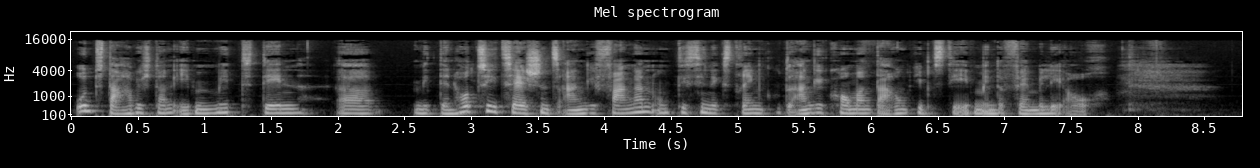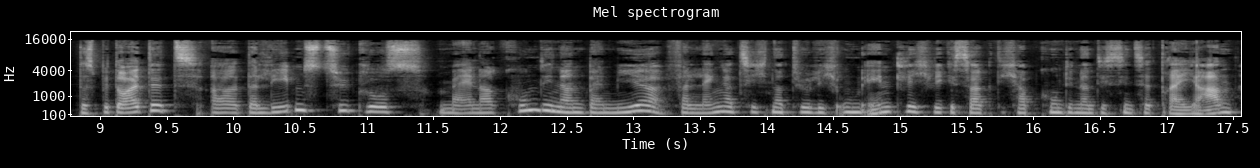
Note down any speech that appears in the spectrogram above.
Und da habe ich dann eben mit den äh, mit den Hot Seat Sessions angefangen und die sind extrem gut angekommen. Darum gibt's die eben in der Family auch. Das bedeutet, äh, der Lebenszyklus meiner Kundinnen bei mir verlängert sich natürlich unendlich. Wie gesagt, ich habe Kundinnen, die sind seit drei Jahren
